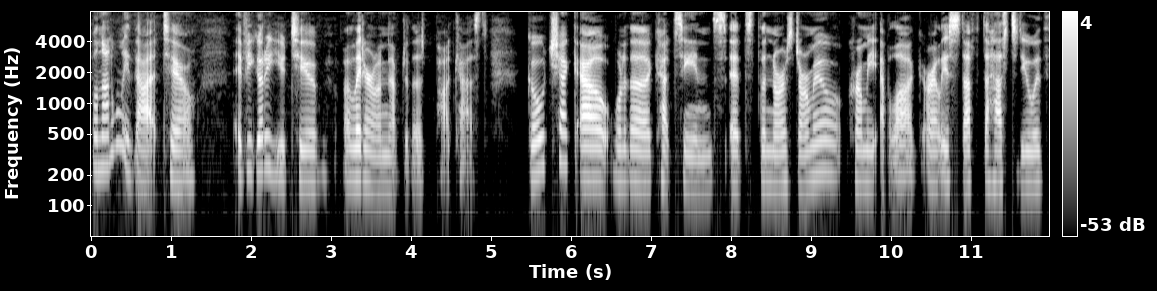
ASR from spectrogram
Well, not only that, too. If you go to YouTube uh, later on after the podcast, go check out one of the cutscenes. It's the Nozdormu Chromie epilogue, or at least stuff that has to do with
